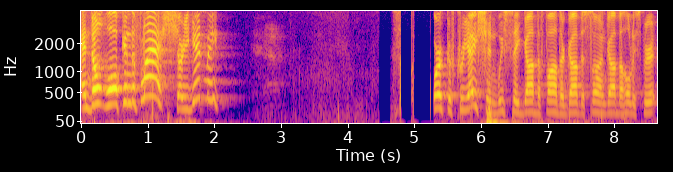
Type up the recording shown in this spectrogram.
and don't walk in the flesh. Are you getting me? So, work of creation, we see God the Father, God the Son, God the Holy Spirit.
